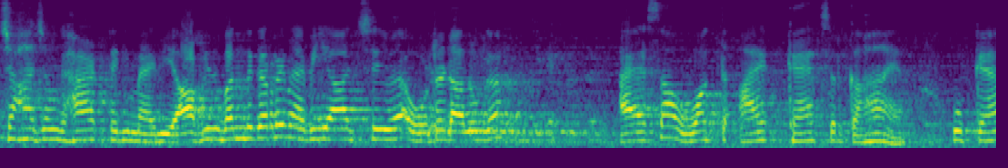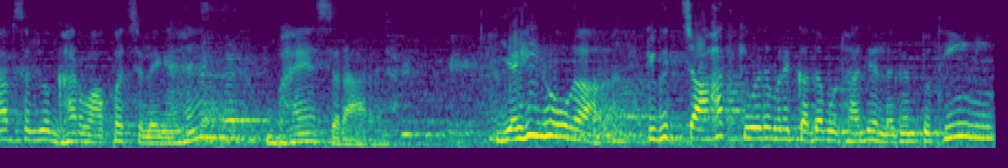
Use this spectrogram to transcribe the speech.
चाह जाऊँगा हाट तेरी मैं भी ऑफ़िस बंद कर रहे, मैं भी आज से जो है होटल डालूँगा। ऐसा वक्त आए कैब सर कहाँ है? वो कैब सर जो घर वापस चले गए हैं भैंस चरा रहे हैं। यही होगा, क्योंकि चाहत की वजह मैंने कदम उठा लिया, लगन तो थी नहीं।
